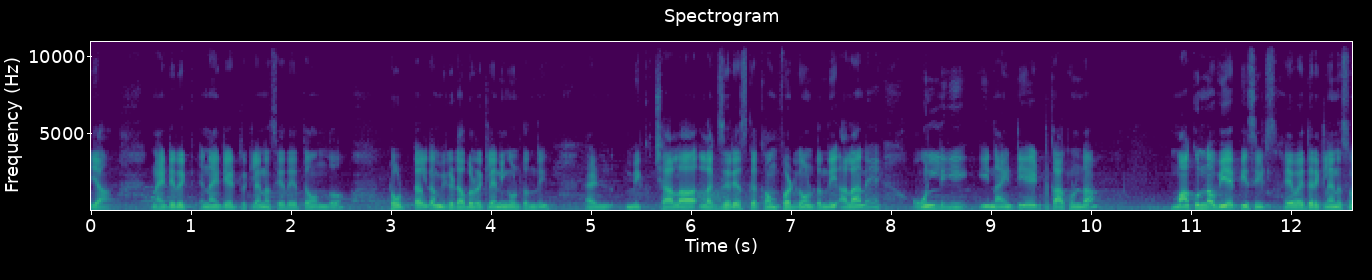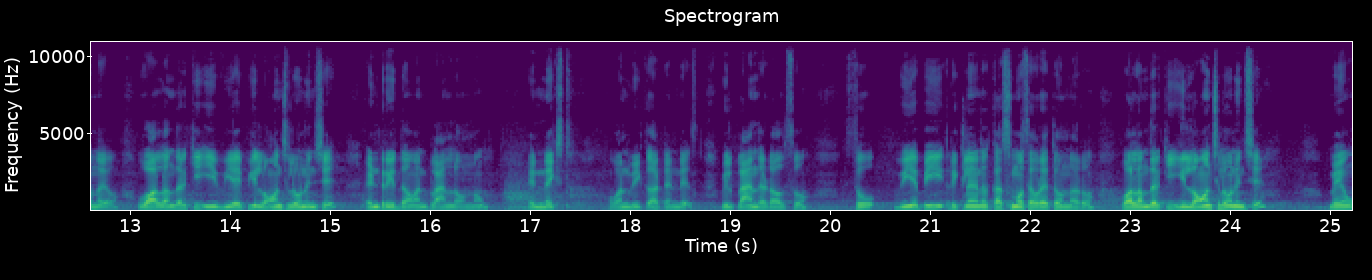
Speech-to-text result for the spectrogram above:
యా నైంటీ రిక్ నైంటీ ఎయిట్ రిక్లైనర్స్ ఏదైతే ఉందో టోటల్గా మీకు డబుల్ రిక్లైనింగ్ ఉంటుంది. అండ్ మీకు చాలా లగ్జరియస్గా కంఫర్ట్గా ఉంటుంది. అలానే ఓన్లీ ఈ నైంటీ ఎయిట్ కాకుండా మాకున్న విఐపీ సీట్స్ ఏవైతే రిక్లైనర్స్ ఉన్నాయో వాళ్ళందరికీ ఈ విఐపీ లాంచ్లో నుంచే ఎంట్రీ ఇద్దామని ప్లాన్లో ఉన్నాం. ఇన్ నెక్స్ట్ వన్ వీక్ ఆ ten days will plan that also so VIP recliner customers ఎవరైతే ఉన్నారో వాళ్ళందరికీ ఈ లాంచ్లో నుంచే మేము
